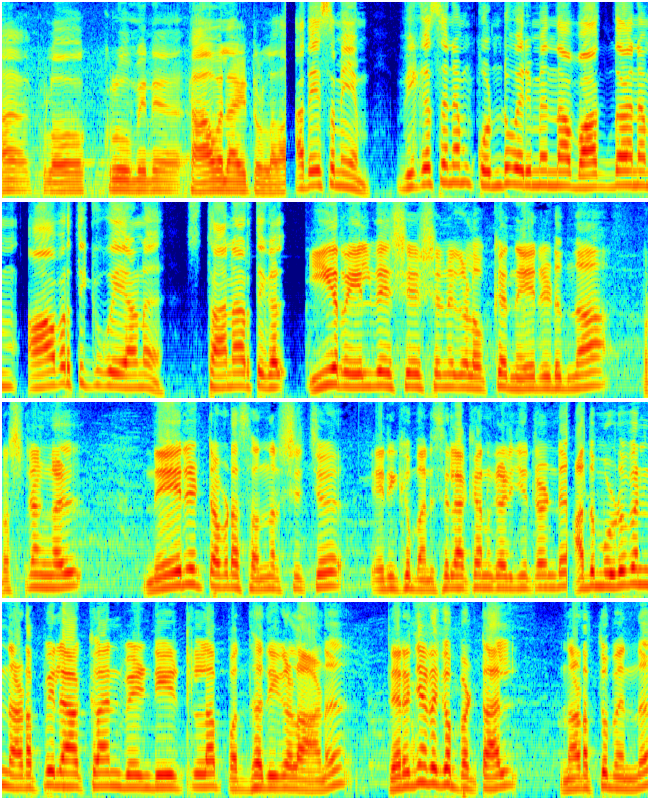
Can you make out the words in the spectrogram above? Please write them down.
ആ ക്ലോക്ക് റൂമിന് കാവലായിട്ടുള്ളത്. അതേസമയം വികസനം കൊണ്ടുവരുമെന്ന വാഗ്ദാനം ആവർത്തിക്കുകയാണ് സ്ഥാനാർത്ഥികൾ. ഈ റെയിൽവേ സ്റ്റേഷനുകളൊക്കെ നേരിടുന്ന പ്രശ്നങ്ങൾ നേരിട്ട് അവിടെ സന്ദർശിച്ച് എനിക്ക് മനസ്സിലാക്കാൻ കഴിഞ്ഞിട്ടുണ്ട്. അത് മുഴുവൻ നടപ്പിലാക്കാൻ വേണ്ടിയിട്ടുള്ള പദ്ധതികളാണ്. തിരഞ്ഞെടുക്കപ്പെട്ടാൽ നടത്തുമെന്ന്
